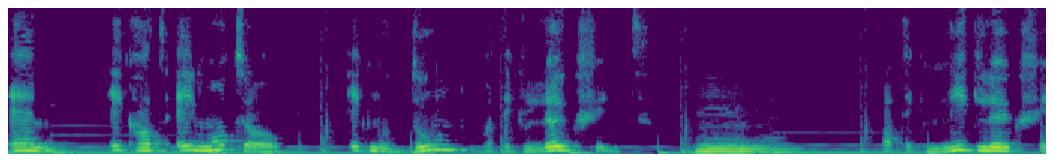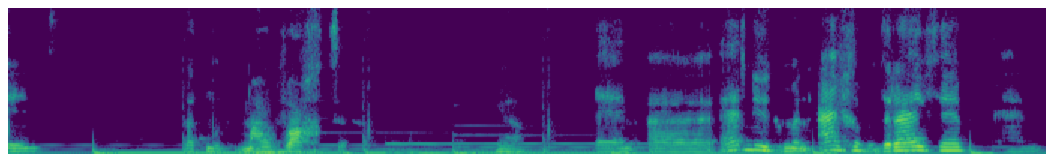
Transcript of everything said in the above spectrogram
En ik had één motto, ik moet doen wat ik leuk vind. Hmm. Wat ik niet leuk vind, dat moet maar wachten. Ja. En eh, hè, nu ik mijn eigen bedrijf heb en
